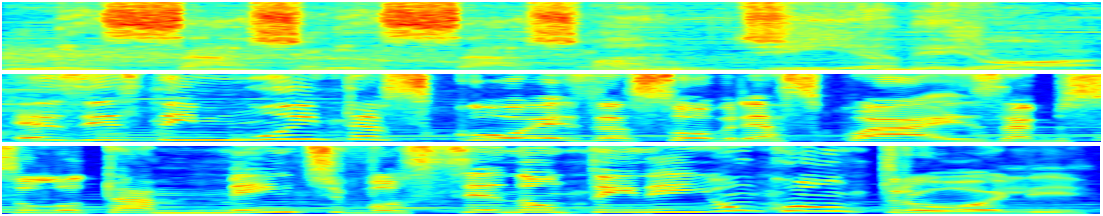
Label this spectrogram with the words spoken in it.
Mensagem, mensagem para um dia melhor. Existem muitas coisas sobre as quais absolutamente você não tem nenhum controle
